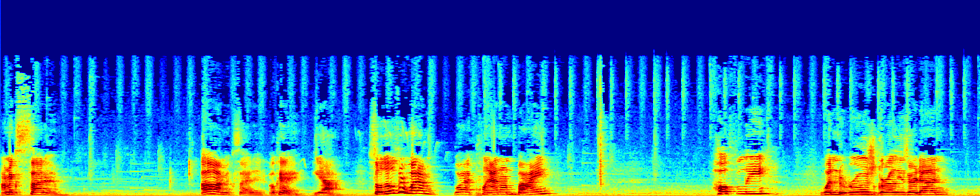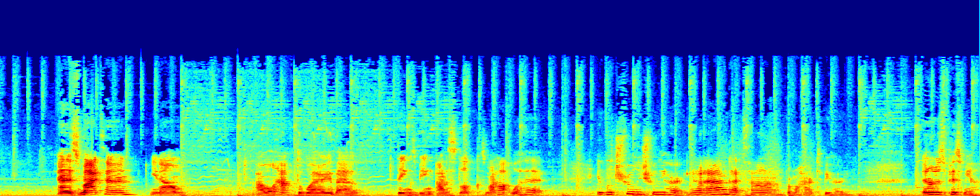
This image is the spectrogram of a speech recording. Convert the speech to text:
I'm excited. Oh, I'm excited. Okay, yeah. So those are what I'm what I plan on buying. Hopefully, when the rouge girlies are done and it's my turn, you know, I won't have to worry about things being out of stock because my heart will hurt. It will truly, truly hurt. You know, I don't got time for my heart to be hurting. It'll just piss me off.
